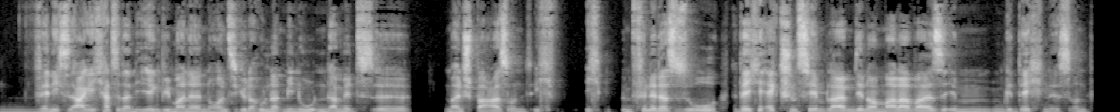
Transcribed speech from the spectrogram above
wenn ich sage, ich hatte dann irgendwie meine 90 oder 100 Minuten damit äh, mein Spaß und ich ich empfinde das so, welche Action-Szenen bleiben dir normalerweise im, im Gedächtnis? Und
